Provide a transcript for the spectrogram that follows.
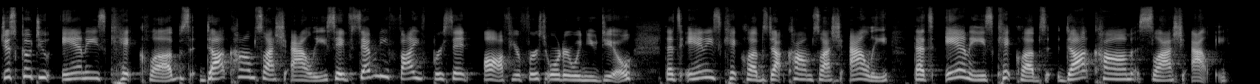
Just go to annieskitclubs.com slash Allie. Save 75% off your first order when you do. That's annieskitclubs.com slash Allie. That's annieskitclubs.com slash Allie.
